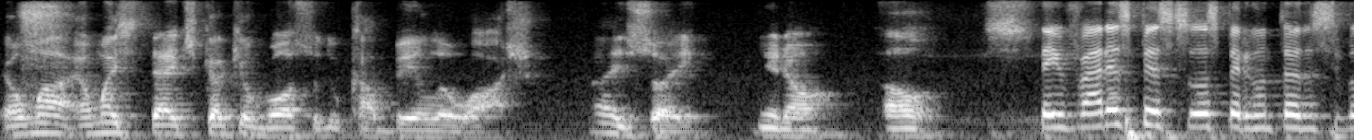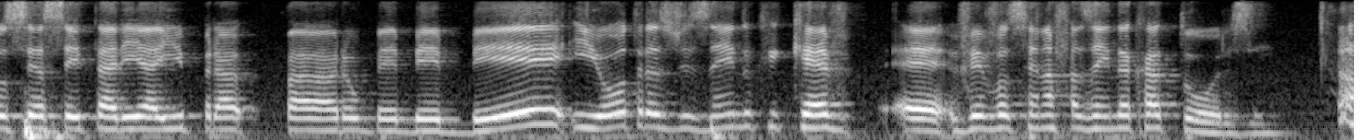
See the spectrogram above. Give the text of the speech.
é uma, é uma estética que eu gosto do cabelo, eu acho. É isso aí, you know. I'll... Tem várias pessoas perguntando se você aceitaria ir pra, para o BBB e outras dizendo que quer é, ver você na Fazenda 14.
